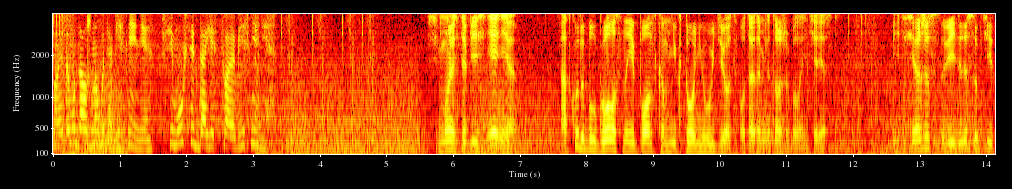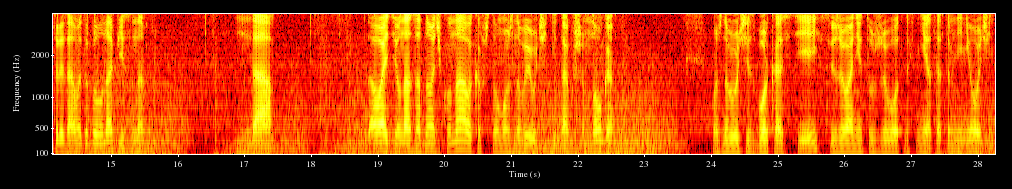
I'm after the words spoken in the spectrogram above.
Но этому должно быть объяснение. Всему всегда есть свое объяснение. Всему есть объяснение. Откуда был голос на японском «Никто не уйдет»? Вот это мне тоже было интересно. Ведь все же видели субтитры, там это было написано. Да. Давайте, у нас одно очко навыков, что можно выучить. Не так уж и много. Можно выучить сбор костей, свежевание туш животных. Нет, это мне не очень.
